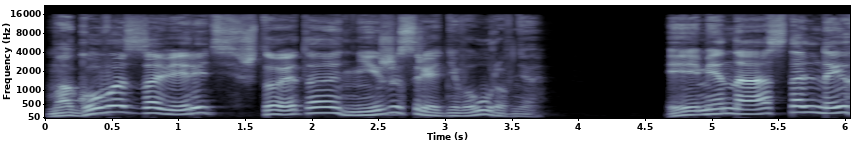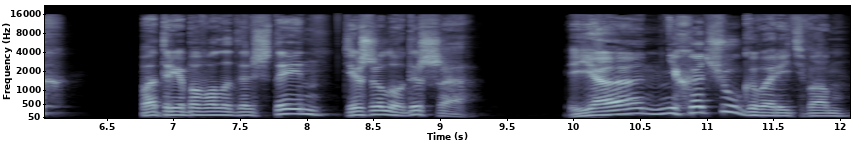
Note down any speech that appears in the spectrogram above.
Могу вас заверить, что это ниже среднего уровня». «Имена остальных», потребовал Эдельштейн, тяжело дыша. «Я не хочу говорить вам.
